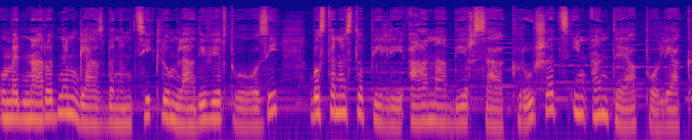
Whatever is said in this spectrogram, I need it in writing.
V mednarodnem glasbenem ciklu Mladi virtuozi boste nastopili Ana Birsa Krušec in Anteja Poljak.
